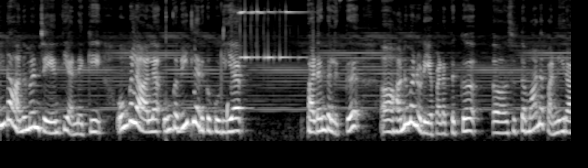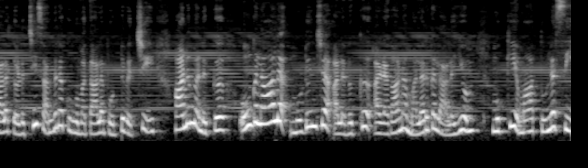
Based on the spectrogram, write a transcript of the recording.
இந்த ஹனுமன் ஜெயந்தி அன்னைக்கு உங்களால் உங்கள் வீட்டில் இருக்கக்கூடிய படங்களுக்கு ஹனுமனுடைய படத்துக்கு சுத்தமான பன்னீரால் தொடச்சி சந்தன குங்குமத்தால் பொட்டு வச்சு ஹனுமனுக்கு உங்களால் முடிஞ்ச அளவுக்கு அழகான மலர்களாலையும் முக்கியமாக துளசி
